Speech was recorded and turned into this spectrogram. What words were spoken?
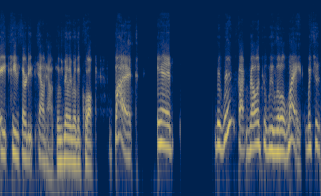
1830s townhouse. It was really really cool, but it the rooms got relatively little light, which is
